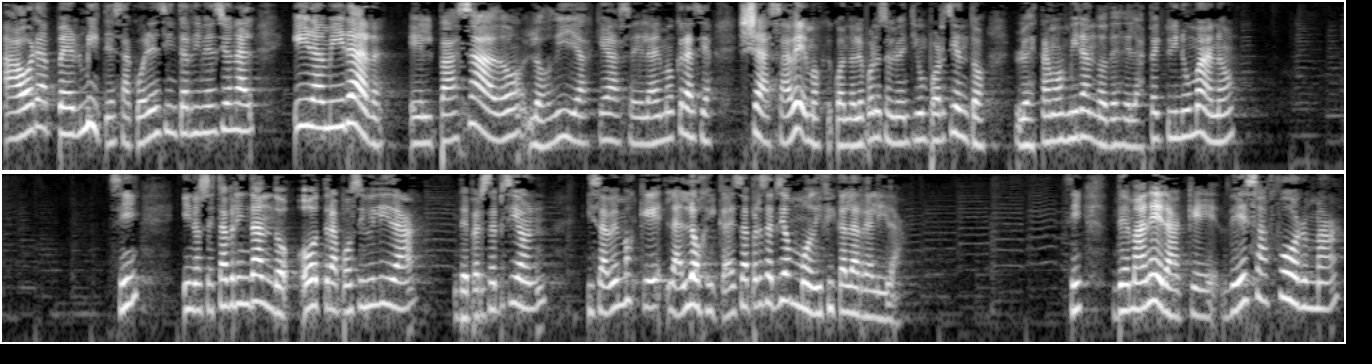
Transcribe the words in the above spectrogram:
ahora permite esa coherencia interdimensional ir a mirar el pasado, los días que hace la democracia, ya sabemos que cuando le pones el 21% lo estamos mirando desde el aspecto inhumano, ¿sí? Y nos está brindando otra posibilidad de percepción y sabemos que la lógica de esa percepción modifica la realidad. ¿Sí? De manera que de esa forma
